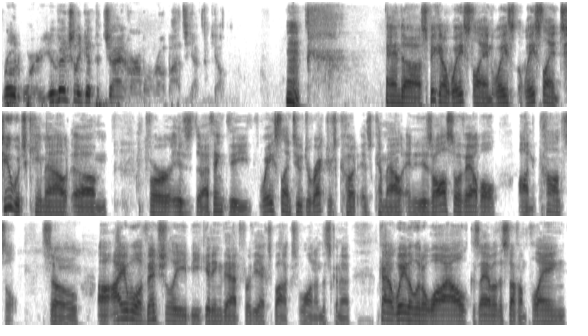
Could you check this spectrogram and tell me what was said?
Road Warrior. You eventually get the giant horrible robots you have to kill. And uh, speaking of Wasteland, Waste, Wasteland 2, which came out um, for is I think the Wasteland 2 director's cut has come out, and it is also available on console. So uh, I will eventually be getting that for the Xbox One. I'm just gonna kind of wait a little while because I have other stuff I'm playing,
